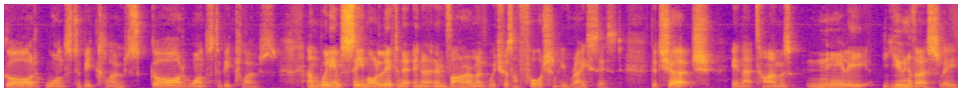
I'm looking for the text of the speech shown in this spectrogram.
God wants to be close. God wants to be close. And William Seymour lived in, a, in an environment which was unfortunately racist. The church in that time was nearly universally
